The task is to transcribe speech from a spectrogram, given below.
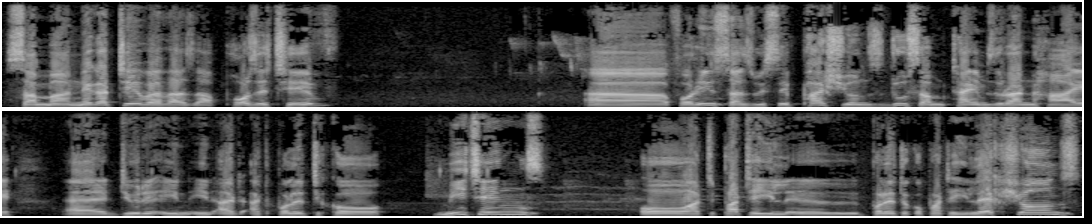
some are negative, others are positive. Uh, for instance, we say passions do sometimes run high uh, during in, in at, at political meetings or at party uh, political party elections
